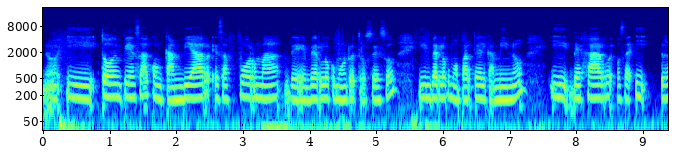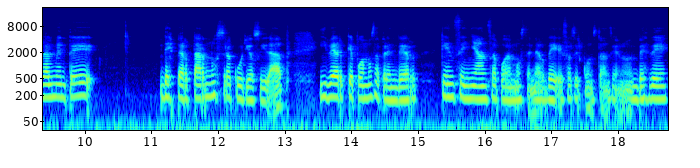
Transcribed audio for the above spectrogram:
¿no? Y todo empieza con cambiar esa forma de verlo como un retroceso y verlo como parte del camino y dejar, o sea, y realmente despertar nuestra curiosidad y ver qué podemos aprender, qué enseñanza podemos tener de esa circunstancia, ¿no? En vez de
